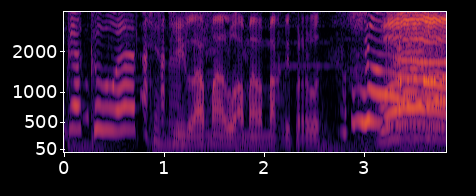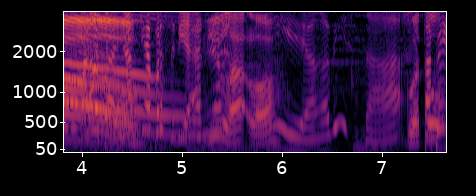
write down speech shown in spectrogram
gak kuat Cina. Gila malu sama lemak di perut. Padahal banyaknya persediaannya Gila loh. Iya nggak bisa. Gua tuh Tapi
